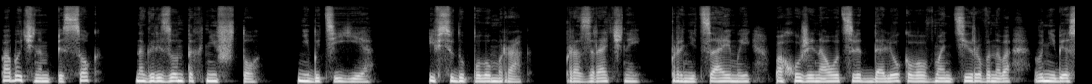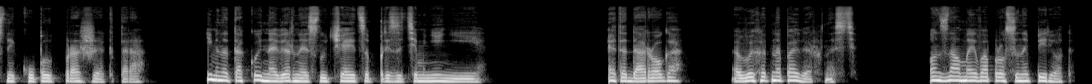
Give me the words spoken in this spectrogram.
По обычным песок, на горизонтах ничто, небытие. И всюду полумрак, прозрачный, проницаемый, похожий на отцвет далекого вмонтированного в небесный купол прожектора. Именно такой, наверное, случается при затемнении. Эта дорога — выход на поверхность. Он знал мои вопросы наперед.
